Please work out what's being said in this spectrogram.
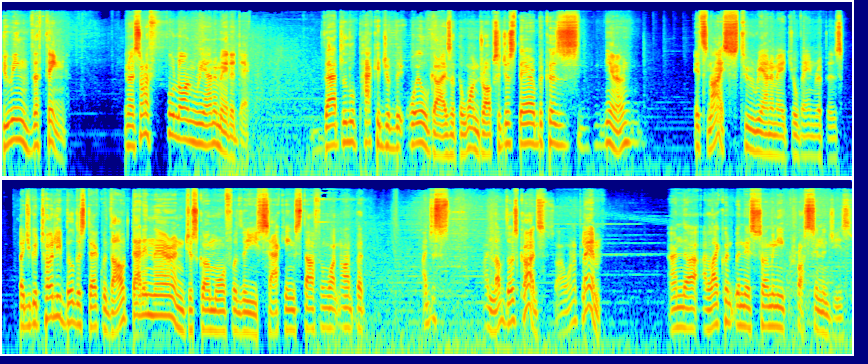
Doing the thing. You know, it's not a full-on reanimator deck that little package of the oil guys at the one drops are just there because, you know, it's nice to reanimate your Vein Rippers. But you could totally build this deck without that in there and just go more for the sacking stuff and whatnot. But I just, I love those cards, so I want to play them. And uh, I like when, when there's so many cross synergies.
